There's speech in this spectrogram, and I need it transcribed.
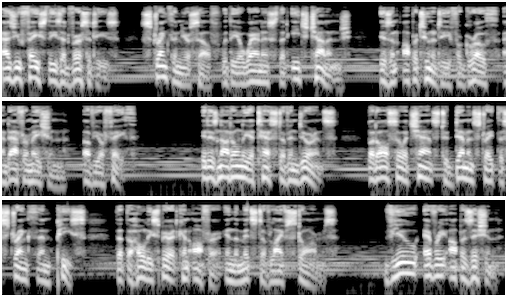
As you face these adversities, strengthen yourself with the awareness that each challenge is an opportunity for growth and affirmation of your faith. It is not only a test of endurance, but also a chance to demonstrate the strength and peace that the Holy Spirit can offer in the midst of life's storms. View every opposition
